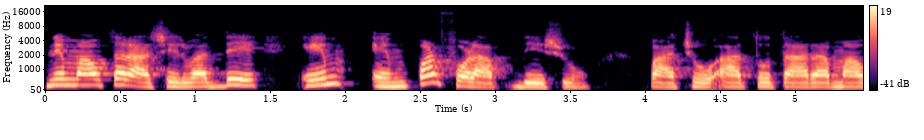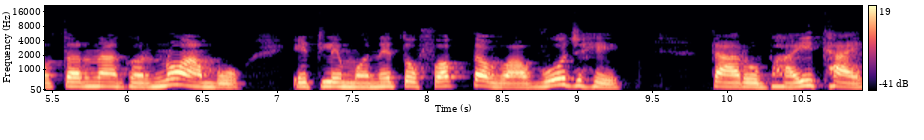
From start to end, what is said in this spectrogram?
ને માવતર આશીર્વાદ દે એમ એમ પણ ફળ આપ દેશું. પાછો આ તો તારા માવતરના ઘરનો આંબો, એટલે મને તો ફક્ત વાવવો જ હે. તારો ભાઈ થાય.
